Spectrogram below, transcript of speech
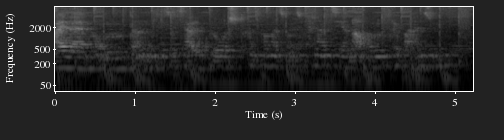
frei werden, um dann die sozial-ökologische Transformation zu finanzieren, auch im globalen Süden.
